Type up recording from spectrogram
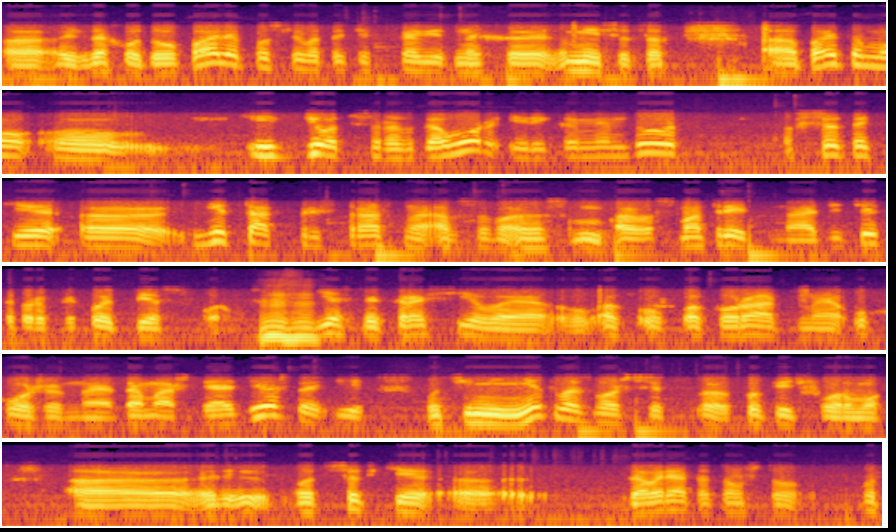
э, их доходы упали после вот этих ковидных э, месяцев. А, Поэтому идет разговор и рекомендуют все-таки э, не так пристрастно э, смотреть на детей, которые приходят без формы. Мгм. Если красивая, аку- аккуратная, ухоженная домашняя одежда, и у семьи нет возможности э, купить форму, э, вот все-таки говорят о том, что вот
